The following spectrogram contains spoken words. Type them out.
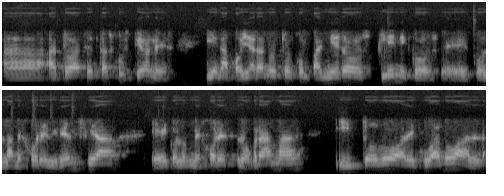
a, todas estas cuestiones y en apoyar a nuestros compañeros clínicos eh, con la mejor evidencia, eh, con los mejores programas y todo adecuado al,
